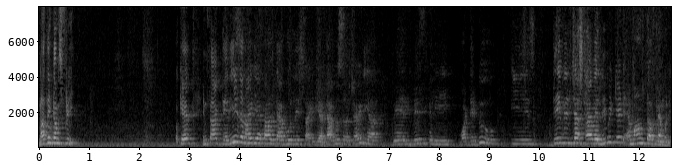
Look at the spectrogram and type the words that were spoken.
Nothing comes free. Okay? In fact, there is an idea called taboo list idea, taboo search idea, where basically what they do is they will just have a limited amount of memory.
